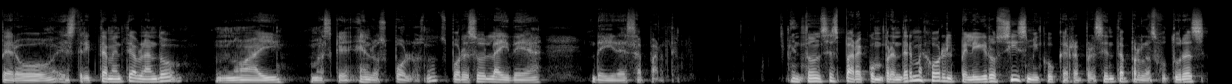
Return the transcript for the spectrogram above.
pero estrictamente hablando no hay más que en los polos. ¿no? Por eso la idea de ir a esa parte. Entonces, para comprender mejor el peligro sísmico que representa para las futuras,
